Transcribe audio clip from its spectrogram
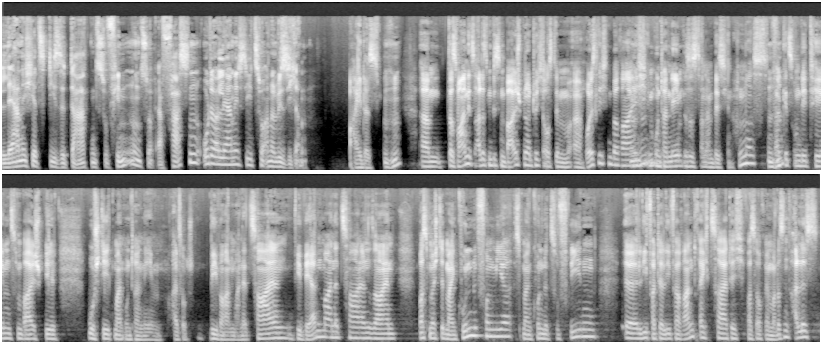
Lerne ich jetzt diese Daten zu finden und zu erfassen oder lerne ich sie zu analysieren? Beides. Mhm. Ähm, das waren jetzt alles ein bisschen Beispiele natürlich aus dem äh, häuslichen Bereich. Mhm. Im Unternehmen ist es dann ein bisschen anders. Mhm. Da geht es um die Themen zum Beispiel, wo steht mein Unternehmen? Also wie waren meine Zahlen? Wie werden meine Zahlen sein? Was möchte mein Kunde von mir? Ist mein Kunde zufrieden? Äh, liefert der Lieferant rechtzeitig? Was auch immer. Das sind alles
